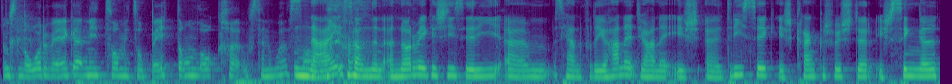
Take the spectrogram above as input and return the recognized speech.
Aus Norwegen, nicht so mit so Betonlocken aus den USA. Nein, sondern eine norwegische Serie. Ähm, sie haben von der Johanne. Die Johanne ist äh, 30, ist Krankenschwester, ist Single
